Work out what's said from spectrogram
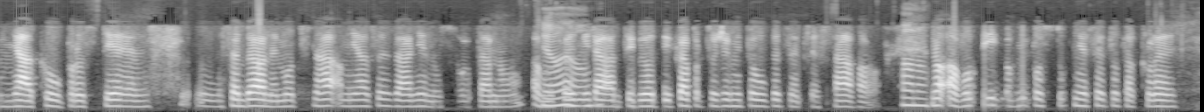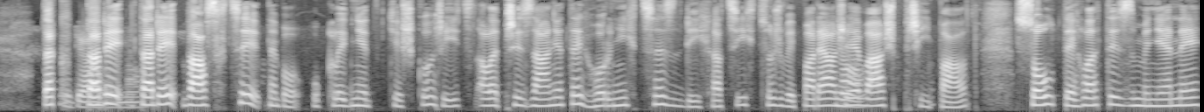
nějakou prostě, jsem byla nemocná a měla jsem záněnu sultanu a musel mi dát antibiotika, protože mi to vůbec nepřestávalo. Ano. No a od té doby postupně se to takhle tak tady, no. tady vás chci, nebo uklidnit, těžko říct, ale při zánětech horních cest dýchacích, což vypadá, no. že je váš případ, jsou tyhle ty změny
